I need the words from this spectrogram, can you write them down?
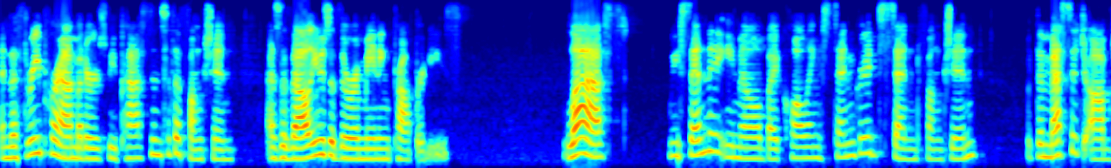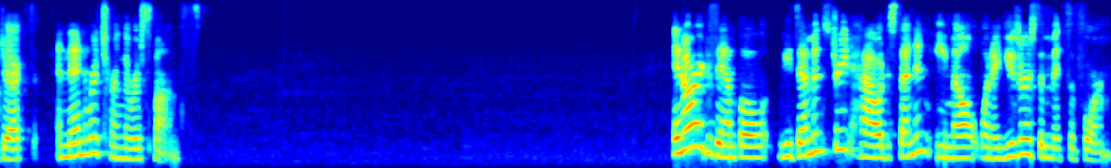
and the three parameters we passed into the function as the values of the remaining properties. Last, we send the email by calling SendGrid send function with the message object and then return the response. In our example, we demonstrate how to send an email when a user submits a form.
